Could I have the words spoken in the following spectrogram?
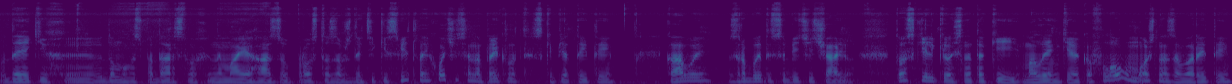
В деяких е, домогосподарствах немає газу, просто завжди тільки світла, і хочеться, наприклад, скип'ятити кави, зробити собі чи чаю. То скільки ось на такий маленький екофлоу можна заварити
